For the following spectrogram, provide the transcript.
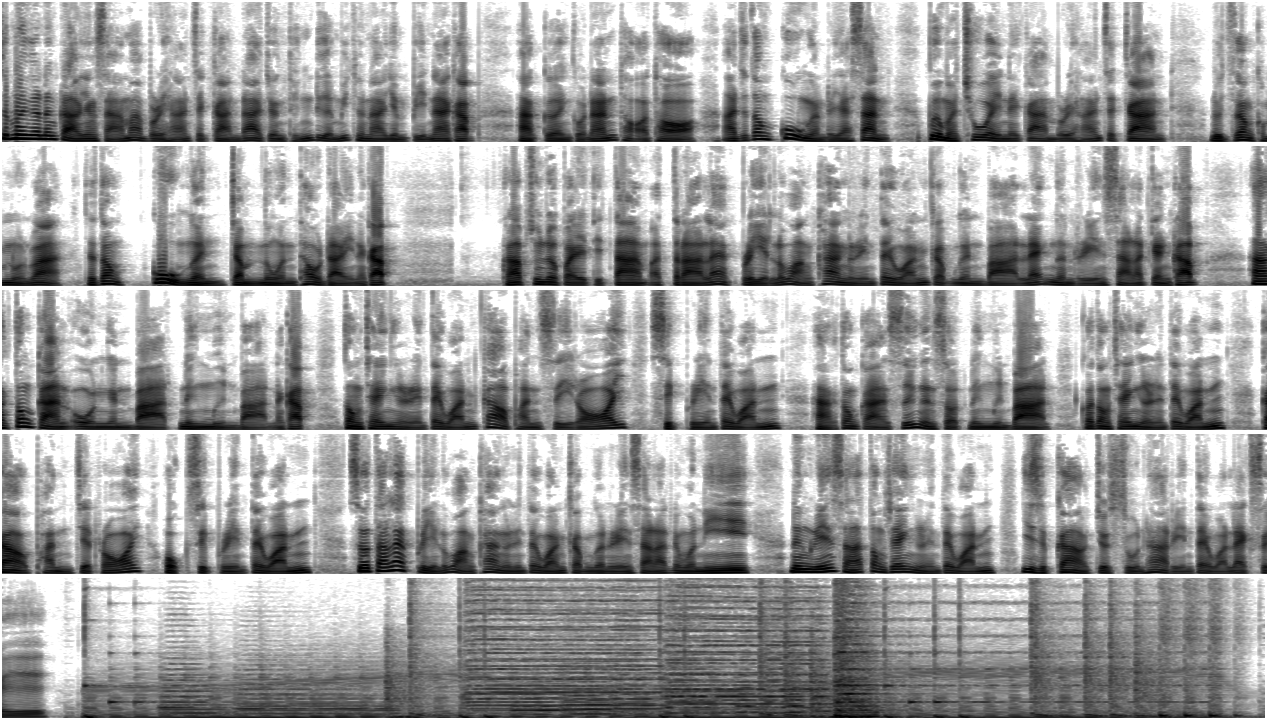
จำนวนเงินดังกล่าวยังสามารถบริหารจัดการได้จนถึงเดือนมิถุนายนปีหน้าครับ หากเกินกว่านั้นทอทอาจจะต้องกู้เงินระยะสั้น เพื่อมาช่วยในการบริหารจัดการ โดยจะต้องคำนวณว่าจะต้องกู้เงินจำนวนเท่าใดนะครับครับช่วงเราไปติดตามอัตราแลกเปลี่ยนระหว่างค่าเงินเหรียญไต้หวันกับเงินบาทและเงินเหรียญสหรัฐกันครับ หากต้องการโอนเงินบาท 10,000 บาทนะครับต้องใช้เงินเหรียญไต้หวัน 9,410 เหรียญไต้หวัน หากต้องการซื้อเงินสด 10,000 บาท ก็ต้องใช้เงินเหรียญไต้หวัน 9,760 เหรียญไต้หวัน ส่วนตาแลกเปลี่ยนระหว่างค่าเงินเหรียญไต้หวันกับเงินเหรียญสหรัฐในวันนี้ 1 เหรียญสหรัฐต้องใช้เงินเหรียญไต้หวัน 29.05 เหรียญไต้หวันแลกซื้อ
